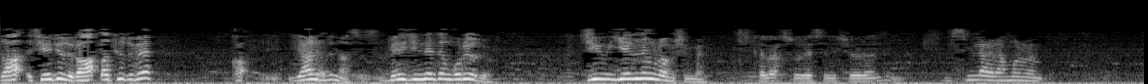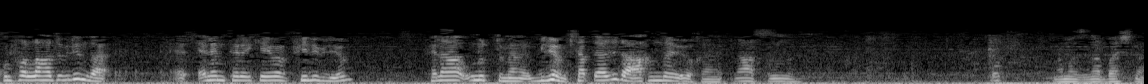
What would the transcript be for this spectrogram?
rahat, şey diyordu rahatlatıyordu ve yani beni cinlerden koruyordu. Cin yerine uğramışım ben. Felak suresini hiç öğrendin mi? Bismillahirrahmanirrahim. Kul fallahatu biliyorum da e- elem terekeyi ve fili biliyorum. Fela unuttum yani. Biliyorum kitapta yazıyor da aklımda yok yani. Rahatsızlığım. Namazına başla.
